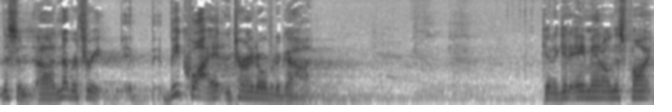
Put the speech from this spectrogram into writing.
Listen, uh, number three, be quiet and turn it over to God. Can I get amen on this point?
